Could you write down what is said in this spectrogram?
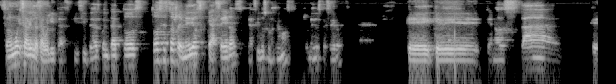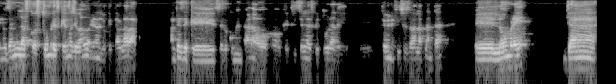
Son muy sabias las abuelitas. Y si te das cuenta, todos, todos estos remedios caseros, que así los conocemos, remedios caseros, que, nos da, que nos dan las costumbres que hemos llevado, era de lo que te hablaba antes de que se documentara o, que existiera la escritura de, qué beneficios daba la planta. El hombre ya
